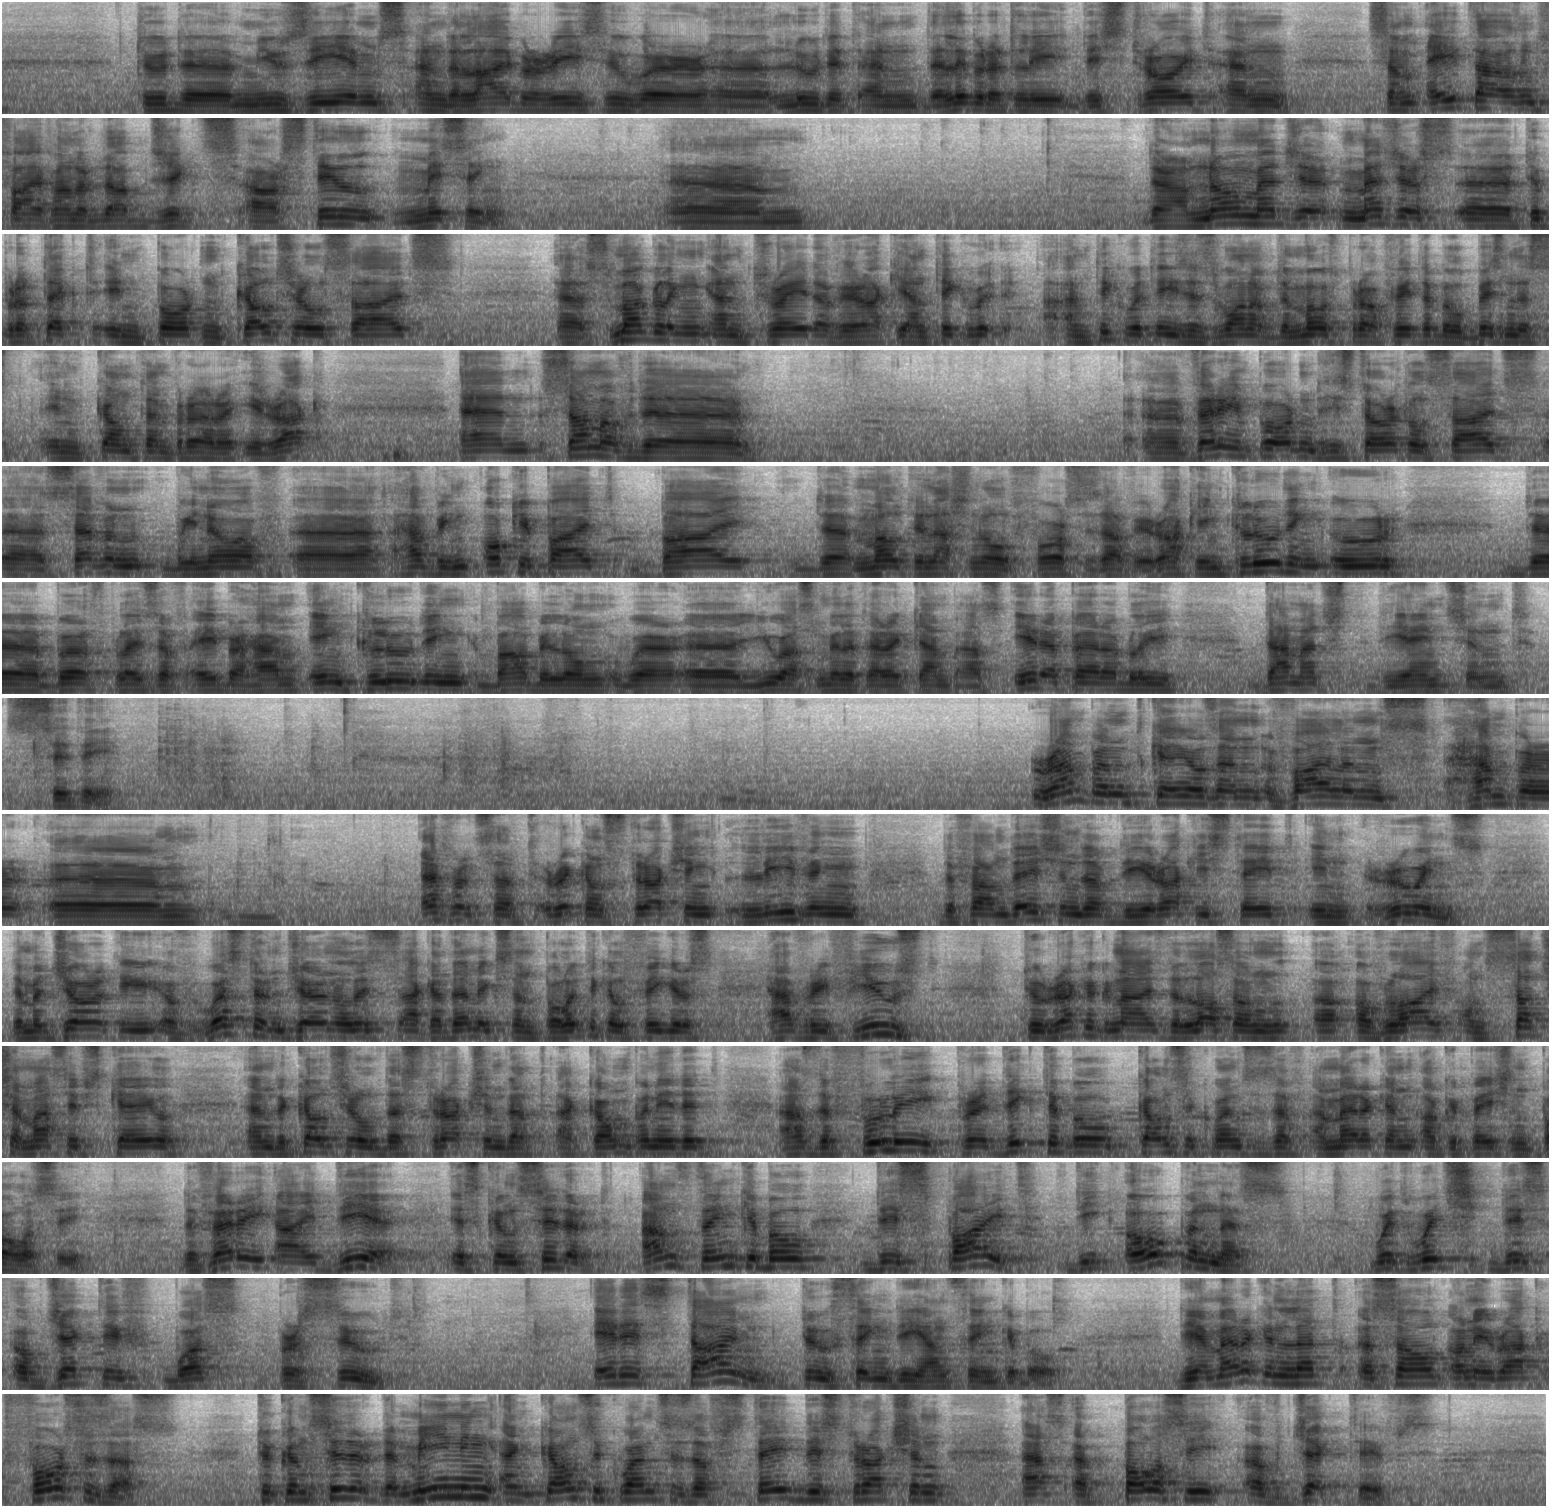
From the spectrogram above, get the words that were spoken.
to the museums and the libraries who were uh, looted and deliberately destroyed and some 8,500 objects are still missing. Um, there are no measure, measures uh, to protect important cultural sites uh, smuggling and trade of Iraqi antiqui antiquities is one of the most profitable business in contemporary Iraq. And some of the uh, very important historical sites, uh, seven we know of, uh, have been occupied by the multinational forces of Iraq, including Ur, the birthplace of Abraham, including Babylon, where a US military camp has irreparably damaged the ancient city. rampant chaos and violence hamper um, efforts at reconstruction, leaving the foundations of the Iraqi state in ruins. the majority of Western journalists, academics, and political figures have refused to recognize the loss on, uh, of life on such a massive scale and the cultural destruction that accompanied it as the fully predictable consequences of American occupation policy. The very idea is considered unthinkable despite the openness with which this objective was pursued. It is time to think the unthinkable. The American-led assault on Iraq forces us to consider the meaning and consequences of state destruction as a policy objectives.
